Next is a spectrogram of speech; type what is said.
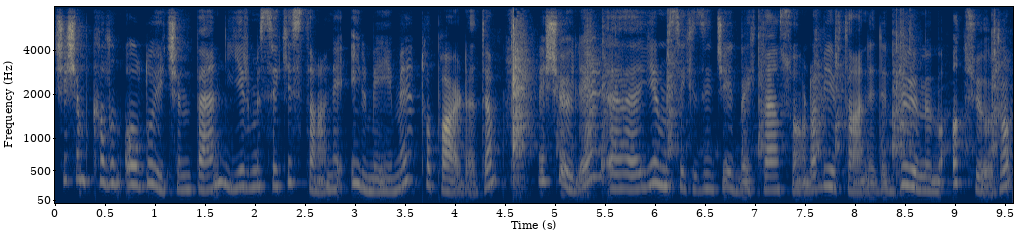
Şişim kalın olduğu için ben 28 tane ilmeğimi toparladım. Ve şöyle 28. ilmekten sonra bir tane de düğümümü atıyorum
